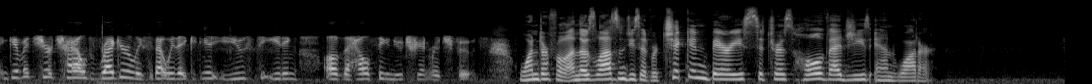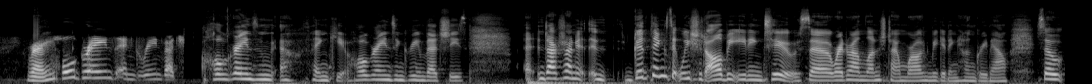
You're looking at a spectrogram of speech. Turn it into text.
and give it to your child regularly so that way they can get used to eating all of the healthy, nutrient-rich foods. Wonderful. And those last ones you said were chicken, berries, citrus, whole veggies, and water right? Whole grains and green veggies. Whole grains and oh, thank you. Whole grains and green veggies and Dr. Tanya, good things that we should all be eating too. So right around lunchtime, we're all gonna be getting hungry now. So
